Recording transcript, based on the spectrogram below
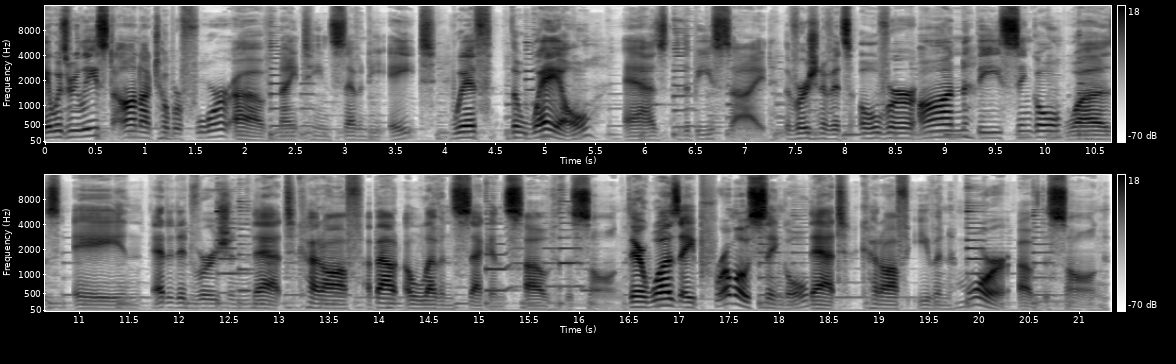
It was released on October 4 of 1978 with The Whale as the B-side. The version of It's Over on the single was an edited version that cut off about 11 seconds of the song. There was a promo single that cut off even more of the song,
